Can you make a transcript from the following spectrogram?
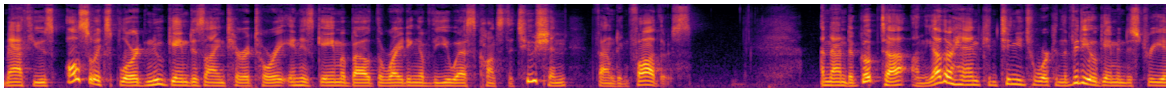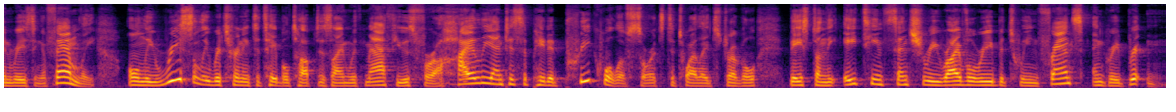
Matthews also explored new game design territory in his game about the writing of the US Constitution, Founding Fathers. Ananda Gupta, on the other hand, continued to work in the video game industry and raising a family, only recently returning to tabletop design with Matthews for a highly anticipated prequel of sorts to Twilight Struggle based on the 18th century rivalry between France and Great Britain.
